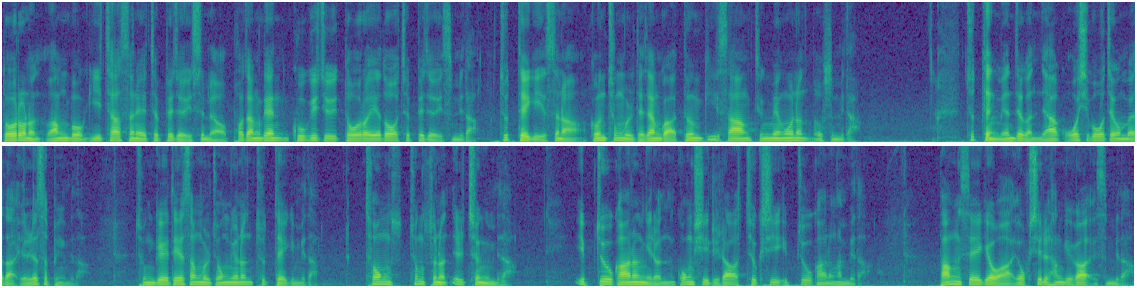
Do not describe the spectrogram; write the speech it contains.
도로는 왕복 2차선에 접혀져 있으며 포장된 국유지 도로에도 접혀져 있습니다. 주택이 있으나 건축물 대장과 등기사항 증명원은 없습니다. 주택 면적은 약 55제곱미터 16평입니다. 중개 대상물 종류는 주택입니다. 총 층수는 1층입니다. 입주 가능일은 공실이라 즉시 입주 가능합니다. 방 3개와 욕실 1개가 있습니다.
